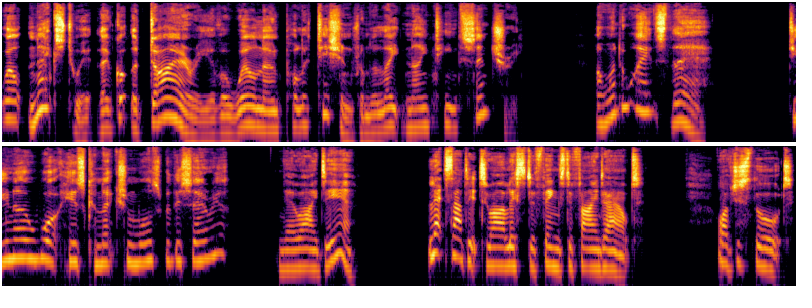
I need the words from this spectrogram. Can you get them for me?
Well, next to it, they've got the diary of a well known politician from the late 19th century. I wonder why it's there. Do you know what his connection was with this area? No idea. Let's add it to our list of things to find out. Oh, I've just thought.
